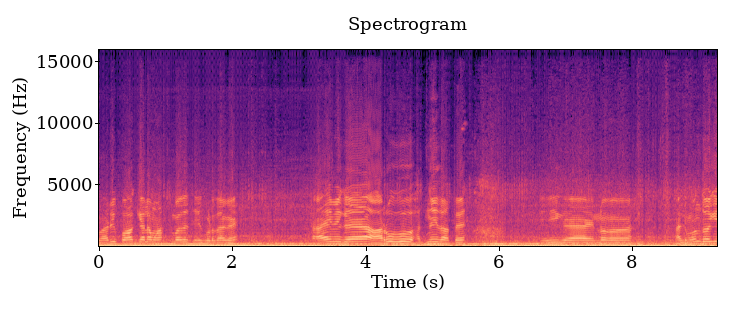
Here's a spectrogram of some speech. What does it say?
ಬಾರಿ ಪಾಕ್ ಎಲ್ಲ ಮಸ್ತ್ ಬಂದೈತಿ ಗುಡ್ದಾಗ ಟೈಮ್ ಆರು ಹದಿನೈದು ಆತೆ. ಈಗ ಇನ್ನು ಅಲ್ಲಿ ಮುಂದೆ ಹೋಗಿ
